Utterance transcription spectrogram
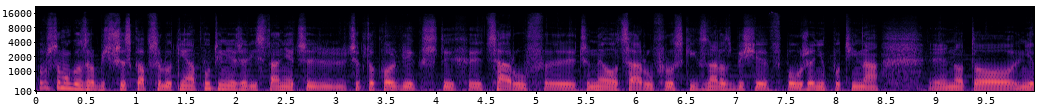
Po prostu mogą zrobić wszystko absolutnie, a Putin, jeżeli stanie, czy, czy ktokolwiek z tych y, carów, y, czy neocarów ruskich znalazłby się w położeniu Putina, y, no to nie,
